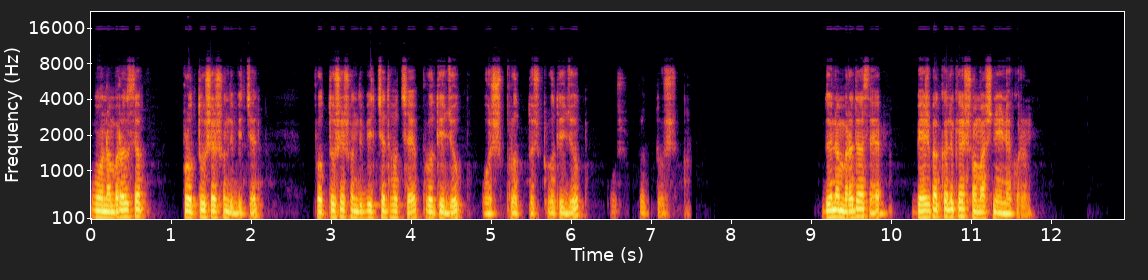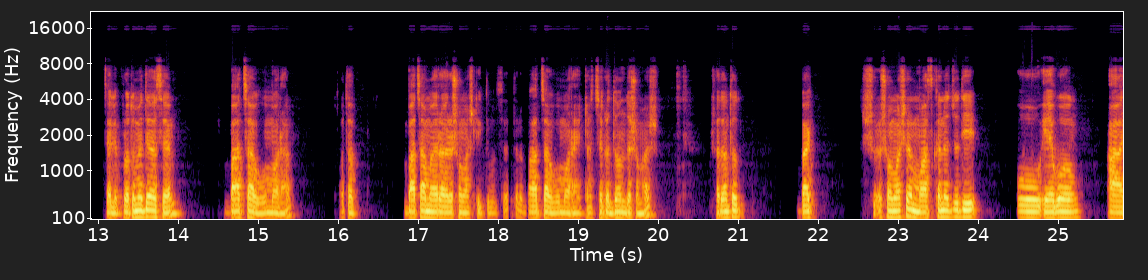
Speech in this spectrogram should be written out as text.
ও নম্বরে হচ্ছে প্রত্যুষের সন্ধি বিচ্ছেদ। প্রত্যুষের সন্ধি বিচ্ছেদ হচ্ছে প্রতিযোগ ও প্রত্যুষ, প্রতিযুগ প্রত্যুষ দুই নম্বরে দেওয়া আছে, বেশ বাক্য লিখে সমাস নির্ণয় করুন। তাহলে প্রথমে দেওয়া আছে বাঁচা ও মরা, অর্থাৎ বাঁচা মরা এর সমাস লিখতে বলছে, তাহলে বাঁচা ও মরা, এটা হচ্ছে একটা দ্বন্দ্ব সমাস। সাধারণত সমাসের মাঝখানে যদি ও এবং আর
